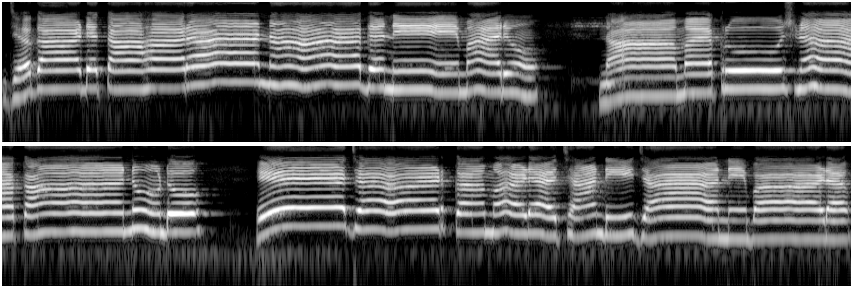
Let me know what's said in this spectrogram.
જગાડ તારા નાગને મારું. નામ કૃષ્ણ કાનુડો. હે છાંડી જાને બાળા.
